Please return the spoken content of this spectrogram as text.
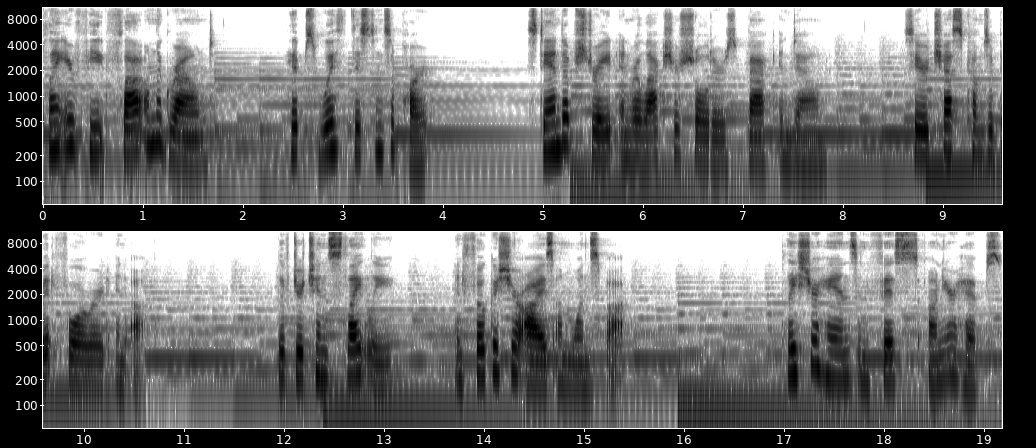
Plant your feet flat on the ground, hips width distance apart. Stand up straight and relax your shoulders back and down so your chest comes a bit forward and up. Lift your chin slightly and focus your eyes on one spot. Place your hands and fists on your hips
